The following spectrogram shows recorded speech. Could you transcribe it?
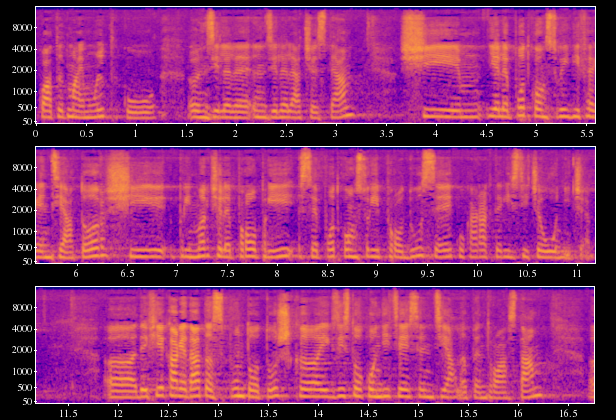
cu atât mai mult cu, în, zilele, în zilele acestea. Și ele pot construi diferențiator și prin mărcile proprii se pot construi produse cu caracteristice unice. Uh, de fiecare dată spun totuși că există o condiție esențială pentru asta, uh,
